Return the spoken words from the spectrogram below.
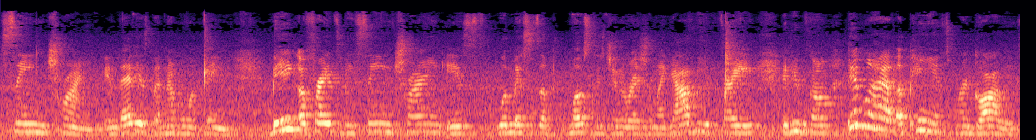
seen trying. And that is the number one thing. Being afraid to be seen trying is what messes up most of this generation. Like, y'all be afraid that people gonna, people gonna have opinions regardless.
